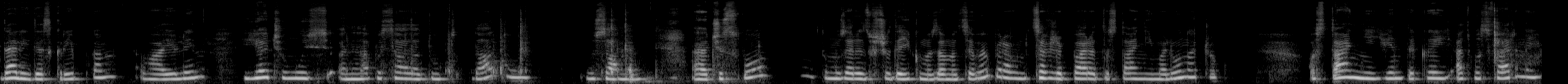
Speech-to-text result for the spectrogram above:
Далі йде скрипка, вайолін. Я чомусь не написала тут дату, ну саме е, число, тому зараз швиденько ми з це виберемо. Це вже передостанній малюночок. Останній він такий атмосферний.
